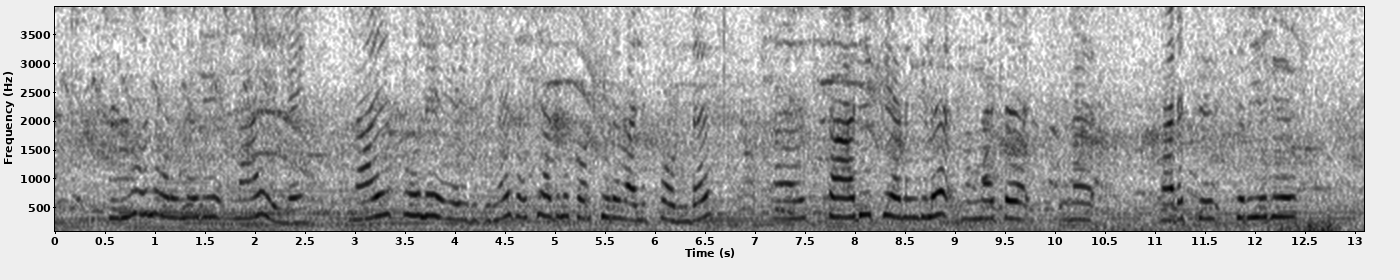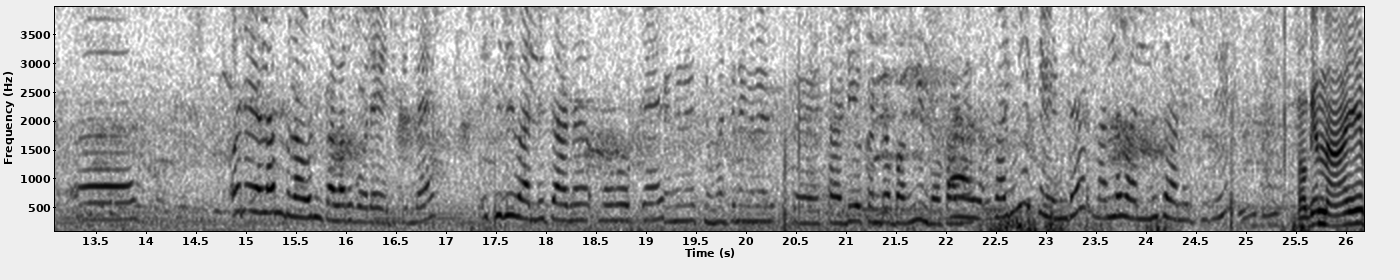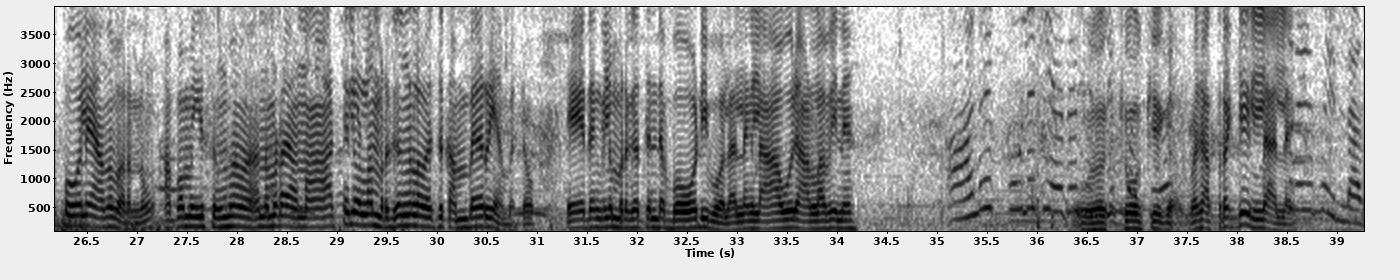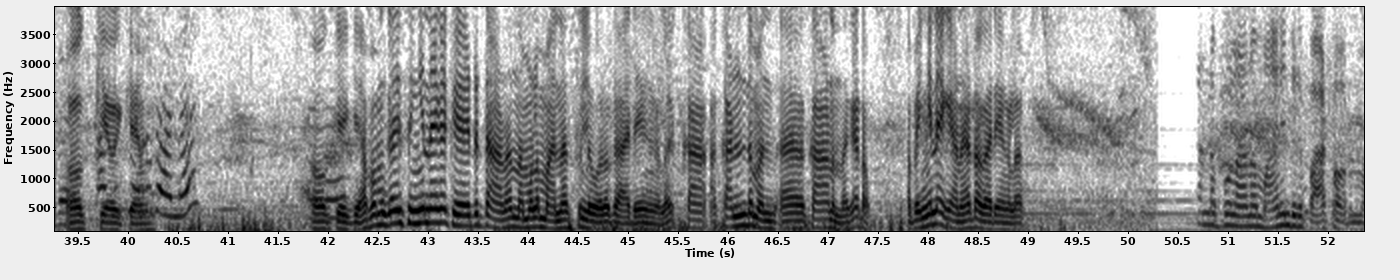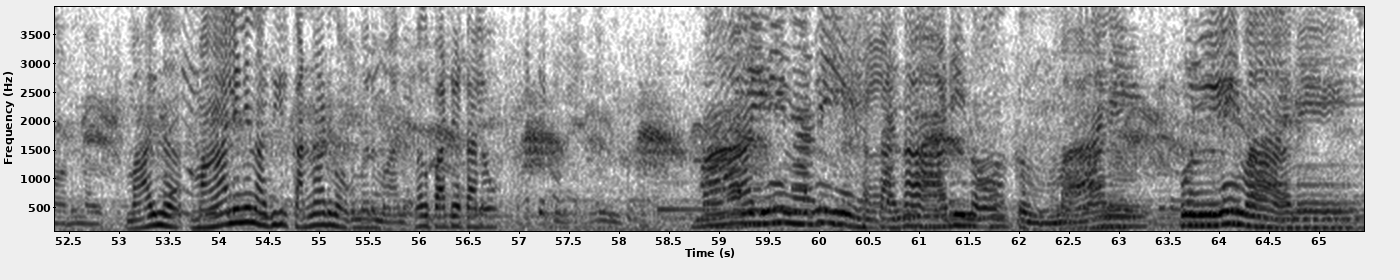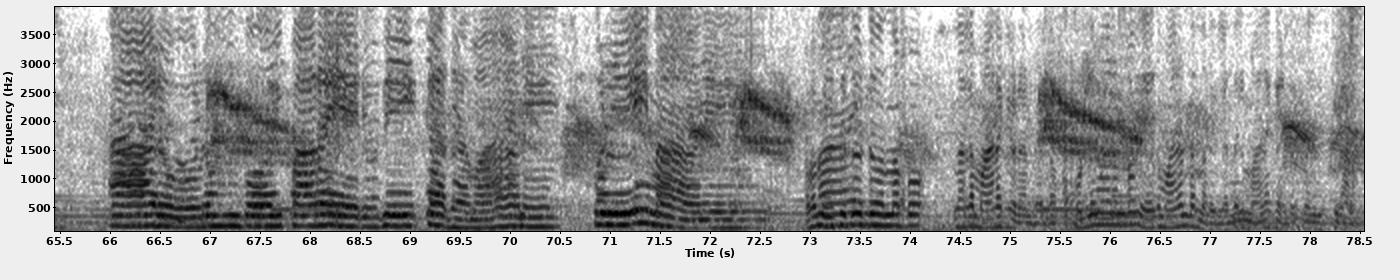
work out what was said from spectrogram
സിംഹം എന്ന് പറയുന്ന ഒരു നായയില്ലേ? നായയെ പോലെ എഴുതിക്കുന്നത്. പക്ഷെ അതിന് കുറച്ചുകൂടെ വലിപ്പമുണ്ട്. താടിയൊക്കെ ആണെങ്കിൽ നന്നായിട്ട് ഇങ്ങനെ നരച്ച് ചെറിയൊരു ഒരു ഇളം ബ്രൗൺ കളർ പോലെ ആയിരിക്കുന്നേ. ഇച്ചിരി വലുതാണ് മുഖമൊക്കെ. എങ്ങനെ സിംഹത്തിന് തടിയൊക്കെ ഉണ്ടോ? ഭംഗിയുണ്ടോ? ഭംഗിയൊക്കെ ഉണ്ട്. നല്ല വലുതാണ് ഇച്ചിരി. ഓക്കെ നായെ പോലെയാന്ന് പറഞ്ഞു. അപ്പം ഈ സിംഹം നമ്മുടെ നാട്ടിലുള്ള മൃഗങ്ങളെ വെച്ച് കമ്പയർ ചെയ്യാൻ പറ്റുമോ ഏതെങ്കിലും മൃഗത്തിന്റെ ബോഡി പോലെ അല്ലെങ്കിൽ ആ ഒരു അളവിന്? Okay okay okay. പക്ഷെ അത്രക്കേ ഇല്ല അല്ലേ? Okay okay. ഓക്കെ ഓക്കെ അപ്പം ഗൈസ് ഇങ്ങനെയൊക്കെ കേട്ടിട്ടാണ് നമ്മൾ മനസ്സിൽ ഓരോ കാര്യങ്ങൾ കണ്ട് മന കാണുന്നത് കേട്ടോ. അപ്പം ഇങ്ങനെയൊക്കെയാണ് കേട്ടോ കാര്യങ്ങൾ കണ്ടപ്പോഴാണ് മാനിന്റെ ഒരു പാട്ട് ഓർമ്മ ഓടുന്നത് മാലിന് മാലിനി നദിയിൽ കണ്ണാടി നോക്കുന്ന ഒരു മാന് നമുക്ക് പാട്ട് കേട്ടാലോ? മാലിനി നദിയിൽ കണ്ണാടി നോക്കും മാനെ പുള്ളിമാനെ ആരോടും പോയി പറയരുതീ കഥ മാനെ പുള്ളിമാനെ. അപ്പൊ മ്യൂസിയത്തോട്ട് വന്നപ്പോ നല്ല മാനൊക്കെ ഇവിടെ ഉണ്ട് കേട്ടോ. പുള്ളിമാനുണ്ടോ? ഏത് മാനുണ്ടെന്ന് അറിയില്ല എന്തായാലും മാനൊക്കെ ഉണ്ട്. ഞാൻ ജസ്റ്റ് കാണാം.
